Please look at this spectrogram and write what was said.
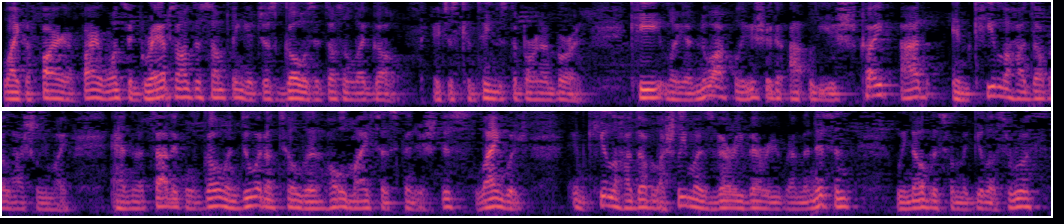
like a fire. A fire, once it grabs onto something, it just goes. It doesn't let go. It just continues to burn and burn. Ki lo yanuach liyishkait ad lashlimai. And the tzaddik will go and do it until the whole mice is finished. This language, im kila hadavar lashlima, is very, very reminiscent. We know this from Megillas Rus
